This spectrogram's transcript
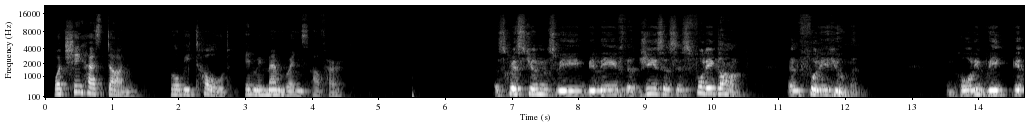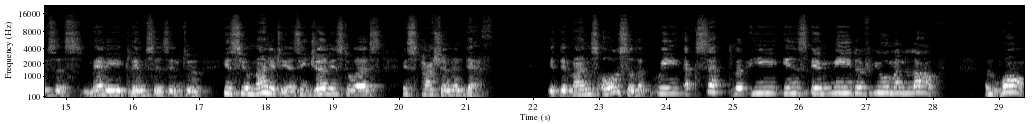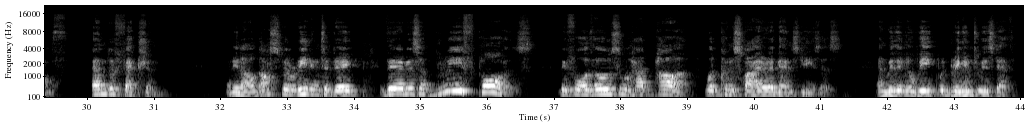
what she has done will be told in remembrance of her. As Christians, we believe that Jesus is fully God and fully human. And Holy Week gives us many glimpses into his humanity as he journeys towards his passion and death. It demands also that we accept that he is in need of human love and warmth and affection. And in our gospel reading today, there is a brief pause before those who had power would conspire against Jesus and within a week would bring him to his death.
